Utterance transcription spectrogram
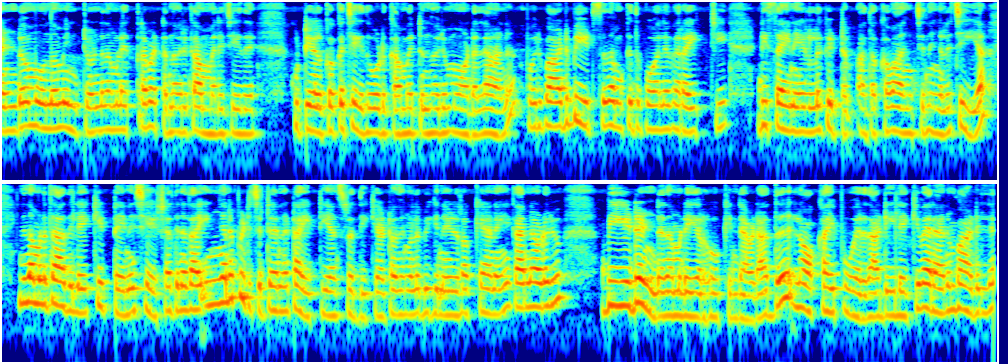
രണ്ടോ മൂന്നോ മിനിറ്റ് കൊണ്ട് നമ്മൾ എത്ര പെട്ടെന്ന് ഒരു കമ്മൽ ചെയ്ത് കുട്ടികൾക്കൊക്കെ ചെയ്ത് കൊടുക്കാൻ പറ്റുന്ന ഒരു മോഡലാണ്. അപ്പോൾ ഒരുപാട് ബീഡ്സ് നമുക്കിതുപോലെ വെറൈറ്റി ഡിസൈനുകളിൽ കിട്ടും. അതൊക്കെ വാങ്ങിച്ച് നിങ്ങൾ ചെയ്യുക. ഇനി നമ്മളിത് അതിലേക്ക് ഇട്ടതിന് ശേഷം അതിനത് ഇങ്ങനെ പിടിച്ചിട്ട് തന്നെ ടൈറ്റ് ചെയ്യാൻ ശ്രദ്ധിക്കുക കേട്ടോ. നിങ്ങൾ ബിഗിനേഴ്സൊക്കെ ആണെങ്കിൽ കാരണം അവിടെ ഒരു ബീഡ് ഉണ്ട് നമ്മുടെ ഇയർ ഹൂക്കിന്റെ അവിടെ. അത് ലോക്കായി പോകരുത് അടിയിലേക്ക് വരാനും പാടില്ല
